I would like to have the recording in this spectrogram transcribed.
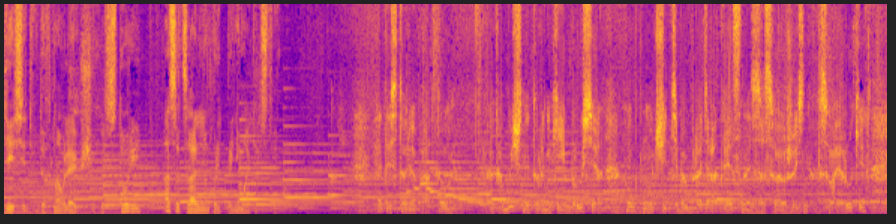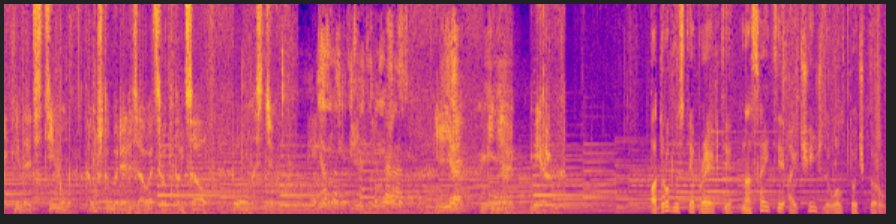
10 вдохновляющих историй о социальном предпринимательстве. Это история про то, как обычные турники и брусья могут научить тебя брать ответственность за свою жизнь в свои руки и дать стимул к тому, чтобы реализовать свой потенциал полностью. Я меняю мир. Подробности о проекте на сайте iChangeTheWorld.ru.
